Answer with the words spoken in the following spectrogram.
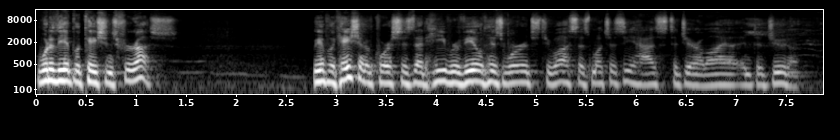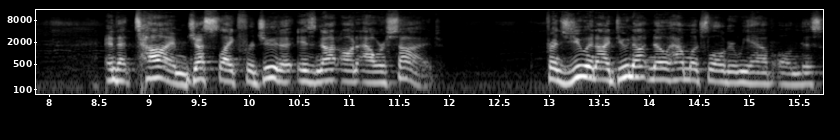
What are the implications for us? The implication, of course, is that he revealed his words to us as much as he has to Jeremiah and to Judah. And that time, just like for Judah, is not on our side. Friends, you and I do not know how much longer we have on this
